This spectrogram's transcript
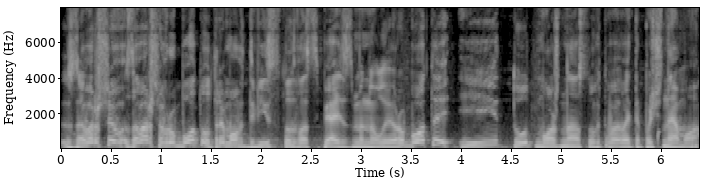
Завершив, завершив роботу, отримав 225 з минулої роботи, і тут можна. Слухайте, давайте почнемо.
